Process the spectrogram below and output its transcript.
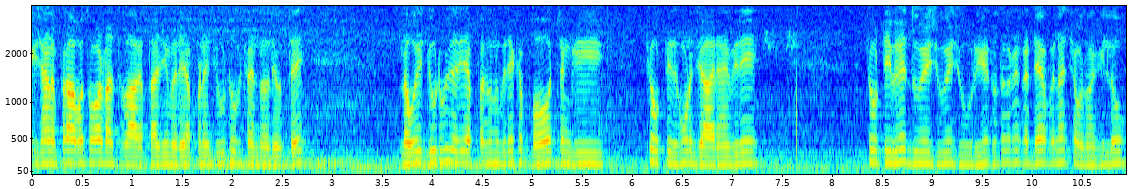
ਕਿਸਾਨ ਭਰਾਵੋ, ਤੁਹਾਡਾ ਸਵਾਗਤ ਹੈ ਜੀ ਮੇਰੇ ਆਪਣੇ YouTube ਚੈਨਲ ਦੇ ਉੱਤੇ। ਲਓ ਜੀ, YouTube ਜਰੀਏ ਆਪਾਂ ਤੁਹਾਨੂੰ ਵੀਰੇ ਇੱਕ ਬਹੁਤ ਚੰਗੀ ਝੋਟੀ ਦਿਖਾਉਣ ਜਾ ਰਹੇ ਹਾਂ ਵੀਰੇ। ਝੋਟੀ ਵੀਰੇ ਦੂਏ ਛੂਏ ਛੂ ਰਹੀ ਹੈ, ਦੁੱਧ ਵੀਰੇ ਕੱਢਿਆ ਪਹਿਲਾਂ 14 ਕਿਲੋ।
